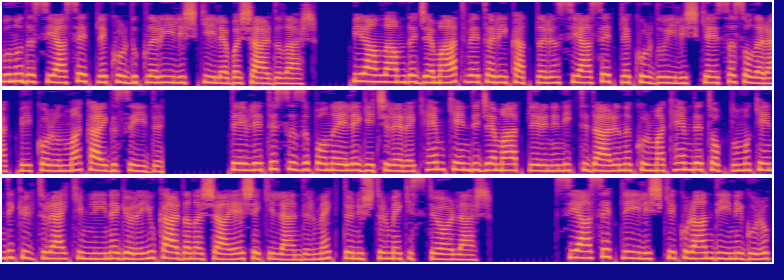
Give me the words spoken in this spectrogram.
Bunu da siyasetle kurdukları ilişkiyle başardılar. Bir anlamda cemaat ve tarikatların siyasetle kurduğu ilişki esas olarak bir korunma kaygısıydı. Devlete sızıp onu ele geçirerek hem kendi cemaatlerinin iktidarını kurmak hem de toplumu kendi kültürel kimliğine göre yukarıdan aşağıya şekillendirmek, dönüştürmek istiyorlar. Siyasetle ilişki kuran dini grup,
